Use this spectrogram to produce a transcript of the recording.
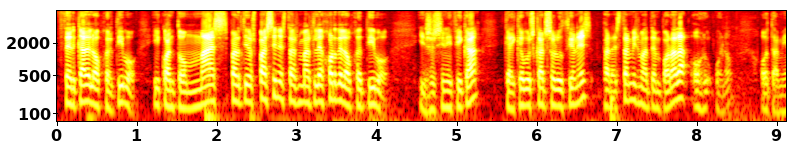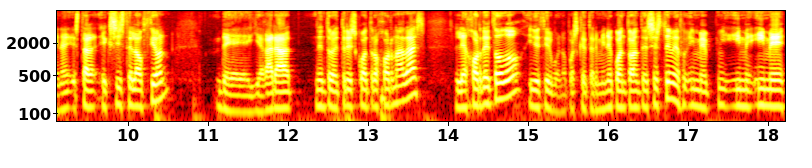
cerca del objetivo. Y cuanto más partidos pasen, estás más lejos del objetivo. Y eso significa que hay que buscar soluciones para esta misma temporada. O bueno, o también está, existe la opción de llegar a dentro de 3-4 jornadas, lejos de todo, y decir, bueno, pues que termine cuanto antes esto y me, y me, y me- y me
